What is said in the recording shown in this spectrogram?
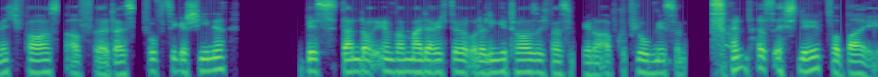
Mech Force auf äh, 3050er Schiene, bis dann doch irgendwann mal der rechte oder linke Torso, ich weiß nicht mehr genau, abgeflogen ist und dann war es sehr schnell vorbei.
